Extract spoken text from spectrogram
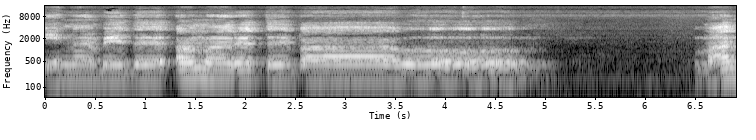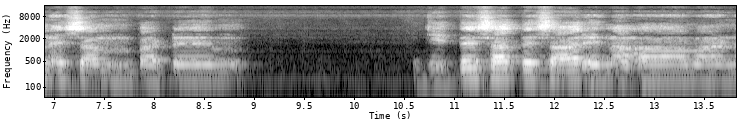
ਇਨ ਬਿਦ ਅੰਮ੍ਰਿਤ ਪਾਵੋ। ਮਨ ਸੰਪਟ ਜਿਤ ਸਤ ਸਰ ਨਾਵਣ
